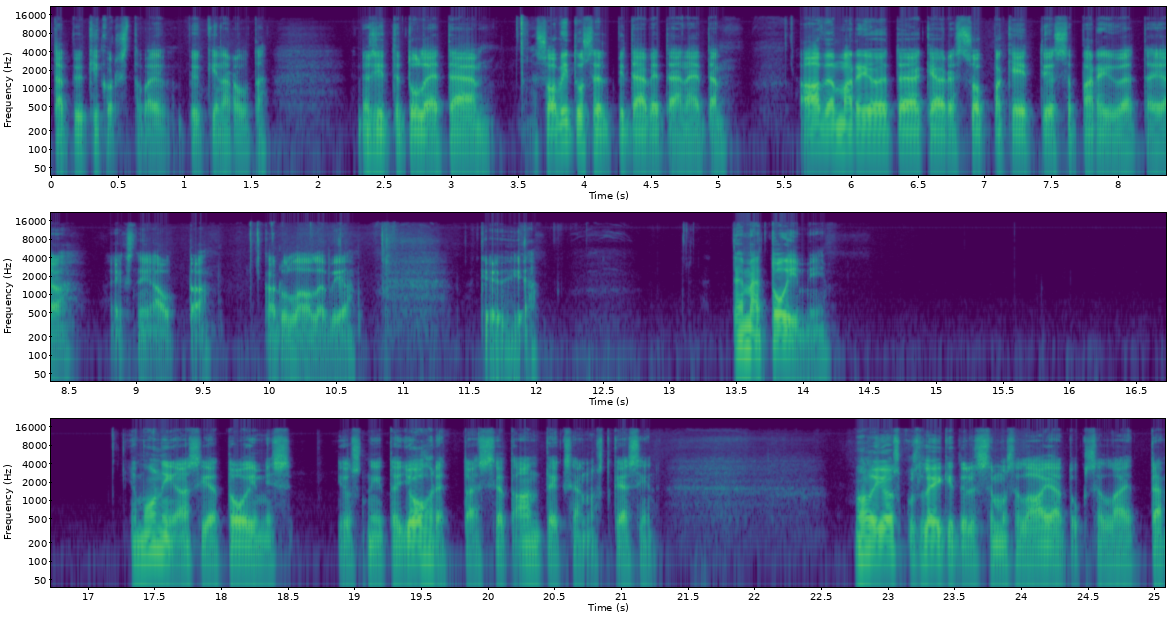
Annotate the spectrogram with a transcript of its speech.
tai pyykkikorista vai pyykkinarulta, no sitten tulee tämä sovitus, että pitää vetää näitä aavemarjoita ja käydä soppakeittiössä pari yötä ja eikö ne auttaa kadulla olevia köyhiä. Tämä toimii. Ja moni asia toimisi, jos niitä johdettaisiin sieltä anteeksiannosta käsin. Mä olin joskus leikitynyt semmoisella ajatuksella, että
